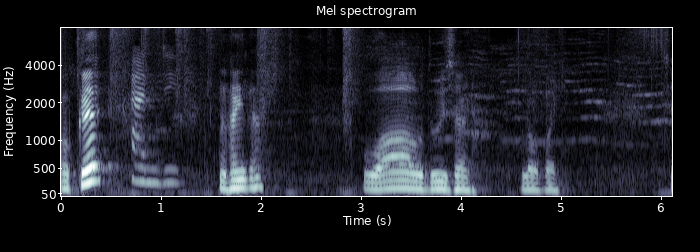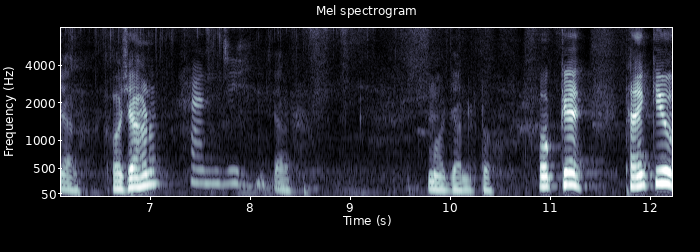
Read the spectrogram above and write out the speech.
ਓਕੇ? ਹਾਂਜੀ। ਦਿਖਾਈ ਤਾਂ। ਵਾਓ ਦੂਈ ਸਾਈਡ ਲੋ ਭਾਈ। ਚਲ। ਖੁਸ਼ ਆ ਹੁਣ? ਹਾਂਜੀ। ਚਲ। ਮੌਜਾਂ ਲੁੱਟੋ। ਓਕੇ ਥੈਂਕ ਯੂ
